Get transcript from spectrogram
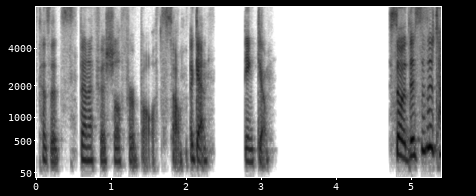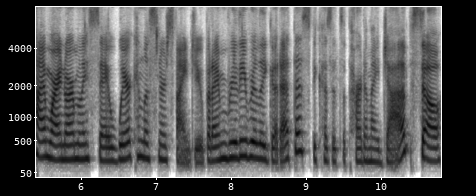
because it's beneficial for both. So, again, thank you. So, this is a time where I normally say, Where can listeners find you? But I'm really, really good at this because it's a part of my job. So,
